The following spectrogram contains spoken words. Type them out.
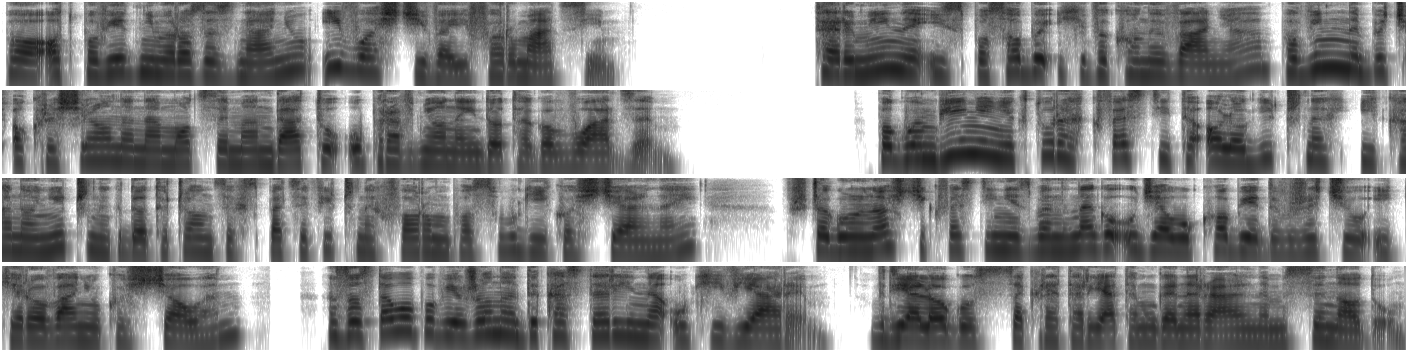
po odpowiednim rozeznaniu i właściwej formacji. Terminy i sposoby ich wykonywania powinny być określone na mocy mandatu uprawnionej do tego władzy. Pogłębienie niektórych kwestii teologicznych i kanonicznych dotyczących specyficznych form posługi kościelnej, w szczególności kwestii niezbędnego udziału kobiet w życiu i kierowaniu Kościołem, zostało powierzone dykasterii nauki wiary w dialogu z sekretariatem generalnym synodu.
